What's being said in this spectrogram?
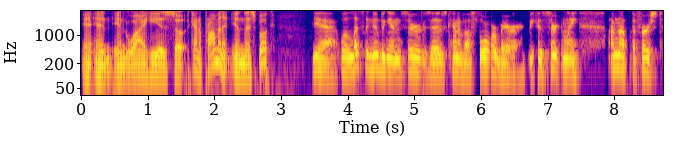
and, and why he is so kind of prominent in this book? Yeah, well, Lesslie Newbigin serves as kind of a forebearer because certainly I'm not the first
